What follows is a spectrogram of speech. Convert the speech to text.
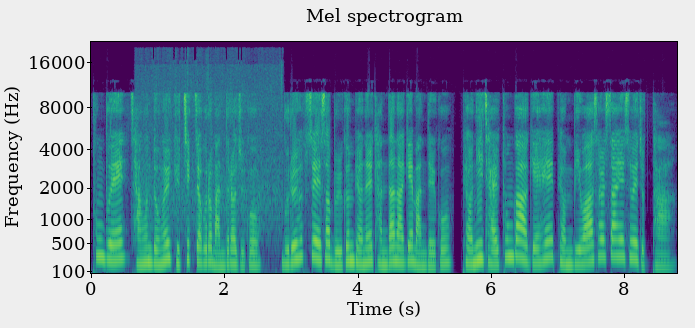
풍부해 장운동을 규칙적으로 만들어주고 물을 흡수해서 묽은 변을 단단하게 만들고 변이 잘 통과하게 해 변비와 설사 해소에 좋다.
